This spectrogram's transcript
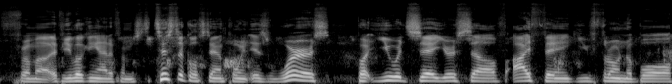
from a, if you're looking at it from a statistical standpoint, is worse. But you would say yourself, I think you've thrown the ball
